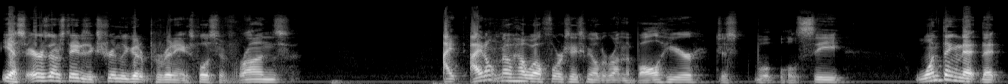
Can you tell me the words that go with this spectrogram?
yes, Arizona State is extremely good at preventing explosive runs. I, I don't know how well Florida State's going to be able to run the ball here. Just we'll, we'll see. One thing that, that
